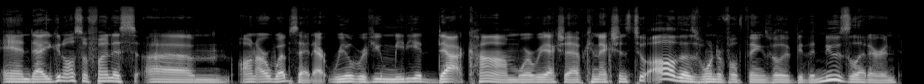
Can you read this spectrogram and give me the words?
And uh, you can also find us um, on our website at reelreviewmedia.com, where we actually have connections to all of those wonderful things, whether it be the newsletter and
